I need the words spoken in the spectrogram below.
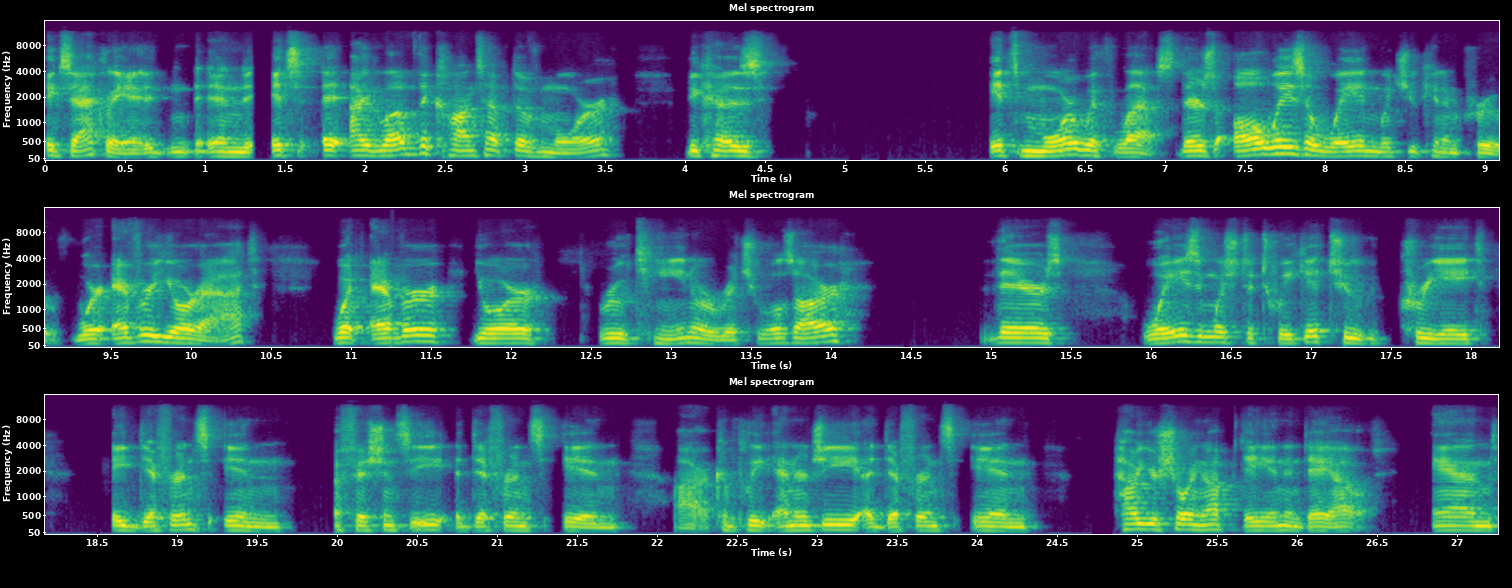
exactly, and it's. It, I love the concept of more because it's more with less. There's always a way in which you can improve wherever you're at, whatever your routine or rituals are. There's ways in which to tweak it to create a difference in efficiency, a difference in uh, complete energy, a difference in how you're showing up day in and day out. And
